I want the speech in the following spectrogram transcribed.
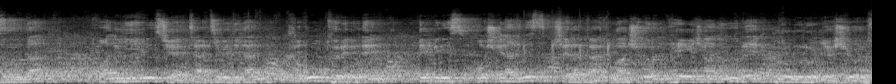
kapsamında valiliğimizce tertip edilen kabul törenine hepiniz hoş geldiniz, şeref verdiniz. Başbuğ'un heyecanını ve gururunu yaşıyoruz.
